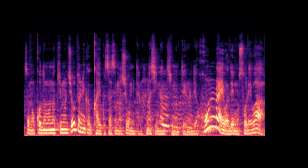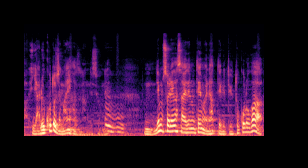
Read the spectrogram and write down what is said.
その子どもの気持ちをとにかく回復させましょうみたいな話になってしまっているので、うんうん本来はでもそれはやることじゃないはずなんですよね。うんうん。うん、でもそれが最大のテーマになっているというところが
